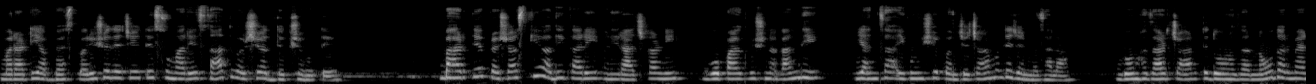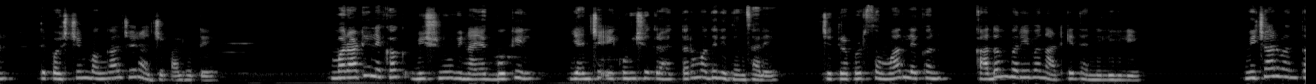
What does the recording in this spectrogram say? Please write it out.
मराठी अभ्यास परिषदेचे ते सुमारे सात वर्षे अध्यक्ष होते. भारतीय प्रशासकीय अधिकारी आणि राजकारणी गोपाळकृष्ण गांधी यांचा एकोणीसशे पंचेचाळमध्ये जन्म झाला. दोन हजार चार ते दोन हजार नऊ दरम्यान ते पश्चिम बंगालचे राज्यपाल होते. मराठी लेखक विष्णू विनायक बोकील यांचे एकोणीसशे त्र्याहत्तरमध्ये निधन झाले. चित्रपट संवाद लेखन कादंबरी व नाटके त्यांनी लिहिली. विचारवंत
